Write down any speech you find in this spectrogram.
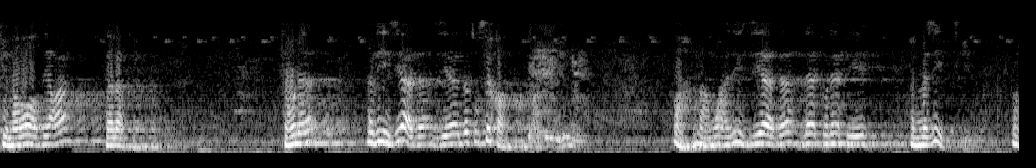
في مواضع ثلاثة. فهنا هذه زيادة زيادة ثقة. آه نعم وهذه الزيادة لا تنافي المزيد. آه.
